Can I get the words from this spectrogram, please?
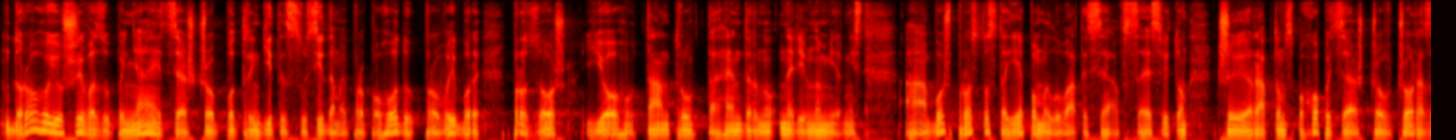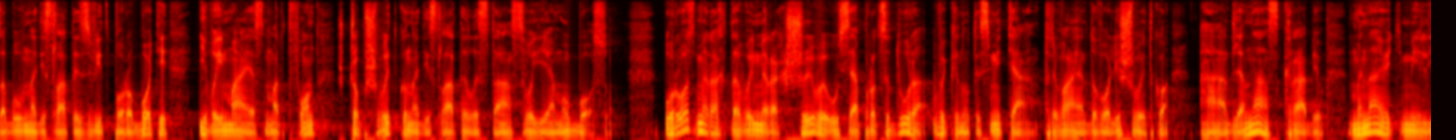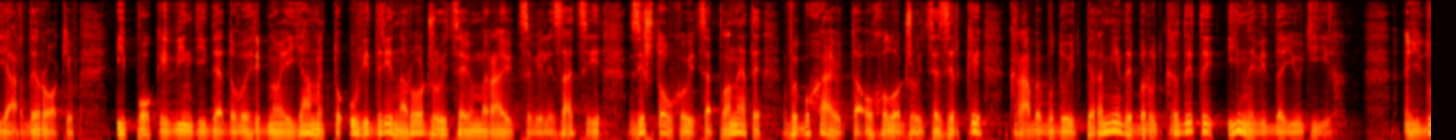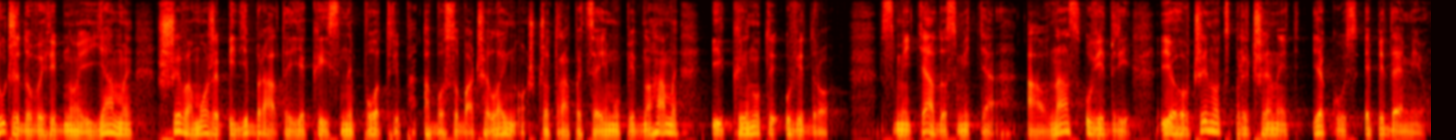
Дорогою Шива зупиняється, щоб потрендіти з сусідами про погоду, про вибори, про ЗОЖ, йогу, тантру та гендерну нерівномірність, або ж просто стає помилуватися всесвітом, чи раптом спохопиться, що вчора забув надіслати звіт по роботі і виймає смартфон, щоб швидко надіслати листа своєму босу. У розмірах та вимірах шиви уся процедура викинути сміття триває доволі швидко. А для нас, крабів, минають мільярди років. І поки він дійде до вигрібної ями, то у відрі народжуються і вмирають цивілізації, зіштовхуються планети, вибухають та охолоджуються зірки, краби будують піраміди, беруть кредити і не віддають їх. Йдучи до вигрібної ями, шива може підібрати якийсь непотріб або собаче лайно, що трапиться йому під ногами, і кинути у відро. Сміття до сміття, а в нас у відрі його вчинок спричинить якусь епідемію.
